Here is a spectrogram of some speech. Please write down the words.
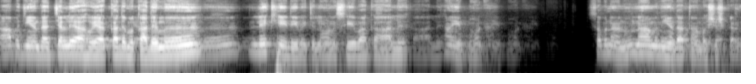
ਆਪ ਜੀਆਂ ਦਾ ਚੱਲਿਆ ਹੋਇਆ ਕਦਮ ਕਦਮ, ਲੇਖੇ ਦੇ ਵਿੱਚ ਲਾਉਣ ਸੇਵਾ ਕਾਲ ਥਾਂ ਪਾਉਣ। ਸਭਨਾਂ ਨੂੰ ਨਾਮ ਦੀਆਂ ਦਾਤਾਂ ਬਖਸ਼ਿਸ਼ ਕਰਨ।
